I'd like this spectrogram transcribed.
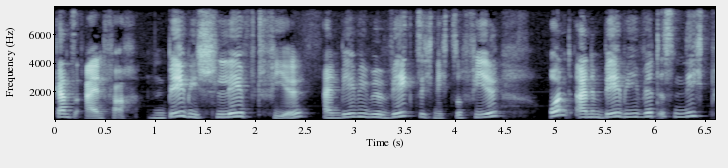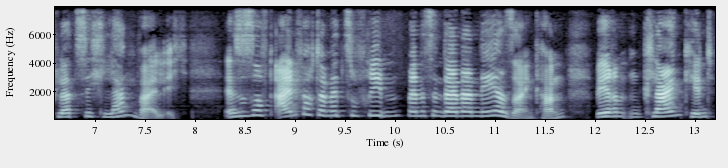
Ganz einfach. Ein Baby schläft viel, ein Baby bewegt sich nicht so viel und einem Baby wird es nicht plötzlich langweilig. Es ist oft einfach damit zufrieden, wenn es in deiner Nähe sein kann, während ein Kleinkind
